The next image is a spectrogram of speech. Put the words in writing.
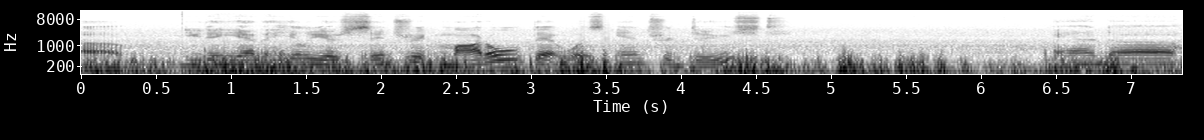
Um, you then you have the heliocentric model that was introduced, and uh,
